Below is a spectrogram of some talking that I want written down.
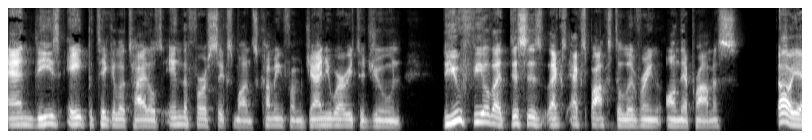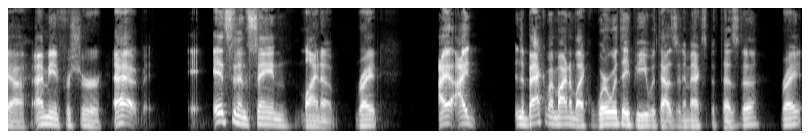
and these eight particular titles in the first six months, coming from January to June, do you feel that this is X- Xbox delivering on their promise? Oh yeah, I mean for sure. Uh, it's an insane lineup, right? I, I, in the back of my mind, I'm like, where would they be without ZeniMax Bethesda, right?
